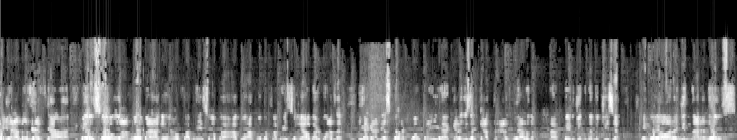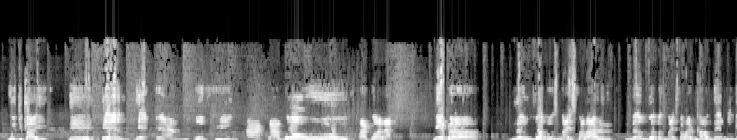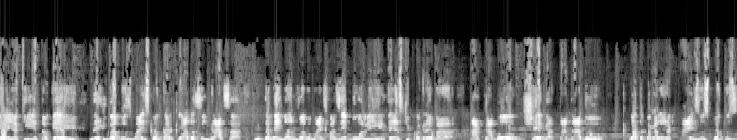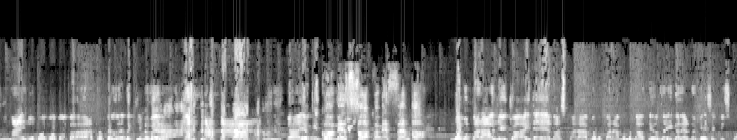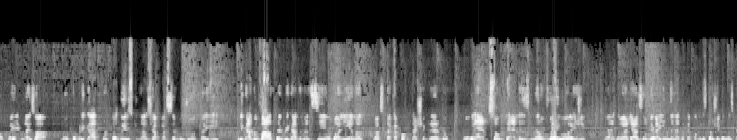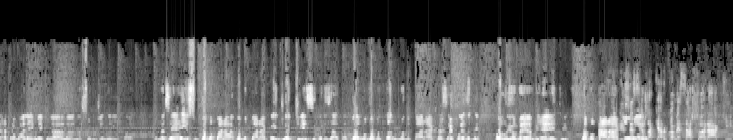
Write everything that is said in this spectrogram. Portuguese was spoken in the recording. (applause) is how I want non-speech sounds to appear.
Graças S.A. Eu sou o arroba Real Fabrício, opa, arroba Fabrício Real Barbosa e agradeço pela companhia. Quero dizer que atrás do elo da, da perdido da notícia, chegou a hora de dar adeus. Goodbye. The, the end, the end, o fim acabou! Agora chega! Não vamos mais falar, não vamos mais falar mal de ninguém aqui, tá ok? Nem vamos mais contar piadas sem graça e também não vamos mais fazer bullying neste programa. Acabou, chega, tá dado. Conta pra galera quais os pontos mais. Opa, opa, opa, opa, atropelando aqui, meu velho. ah, (laughs) eu que Começou começando! Vamos parar, gente. Ó, a ideia é nós parar. Vamos parar, vamos dar Deus aí, galera da audiência. Desculpa aí, mas ó, muito obrigado por tudo isso que nós já passamos junto aí. Obrigado, Walter. Obrigado, Nancy. O Bolinha, nós, nós, daqui a pouco tá chegando. O Edson Teles não veio hoje. Né? Aliás, não veio ainda, né? Daqui a pouco eles estão chegando. Os caras trabalham aí meio que na, na, na surdina aí e tal. Mas é isso, vamos parar, vamos parar com a idiotice, gurizada. Vamos, vamos todo mundo parar com essa (laughs) coisa de poluir o meio ambiente. Vamos ah, parar ah, com. Assim, eu já quero começar a chorar aqui.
